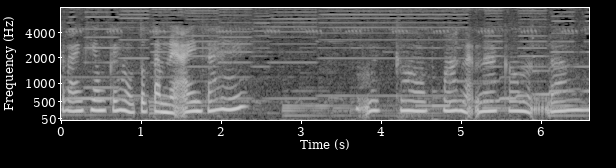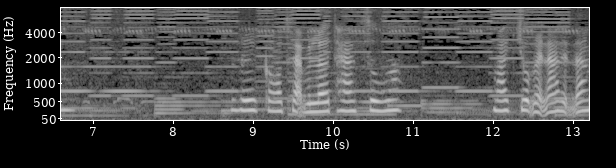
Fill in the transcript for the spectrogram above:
ក្រែងខ្ញុំគេហៅទុកតែម្នាក់ឯងតែមិ នក៏ប៉ះអ្នកណាក៏មិនដឹងឬក៏ធ្លាក់ទៅលើឋានសួគ៌មកជួបអ្នកណាទៅដឹង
